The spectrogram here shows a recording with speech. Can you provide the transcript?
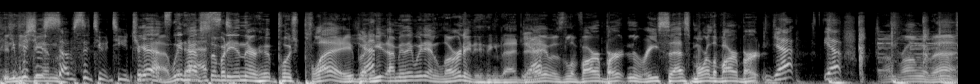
He was your in- substitute teacher. Yeah, we'd have best. somebody in there who push play, but Yep. he, I mean, we didn't learn anything that day. Yep. It was LeVar Burton, recess, more LeVar Burton. Yep. Yep. Nothing wrong with that.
